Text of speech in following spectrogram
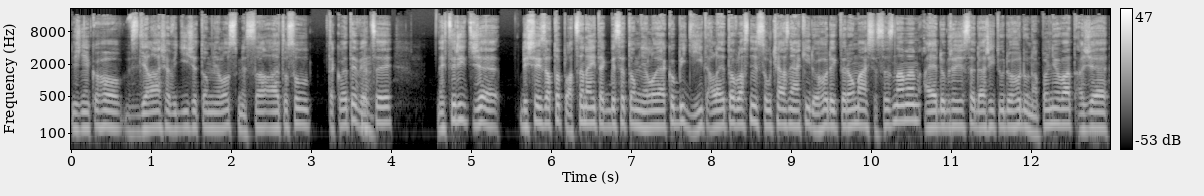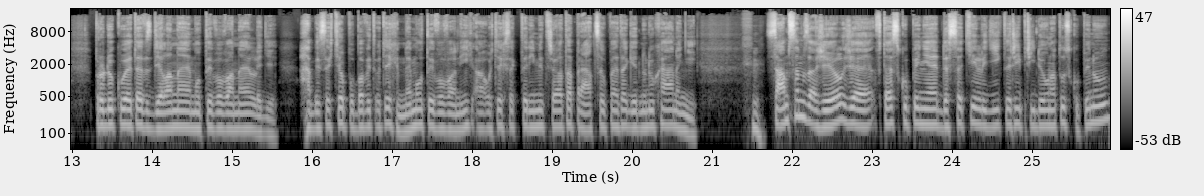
když někoho vzděláš a vidíš, že to mělo smysl, ale to jsou takové ty věci, hmm. Nechci říct, že když jsi za to placený, tak by se to mělo jakoby dít, ale je to vlastně součást nějaký dohody, kterou máš se seznamem a je dobře, že se daří tu dohodu naplňovat a že produkujete vzdělané, motivované lidi. Aby se chtěl pobavit o těch nemotivovaných a o těch, se kterými třeba ta práce úplně tak jednoduchá není. Sám jsem zažil, že v té skupině deseti lidí, kteří přijdou na tu skupinu,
